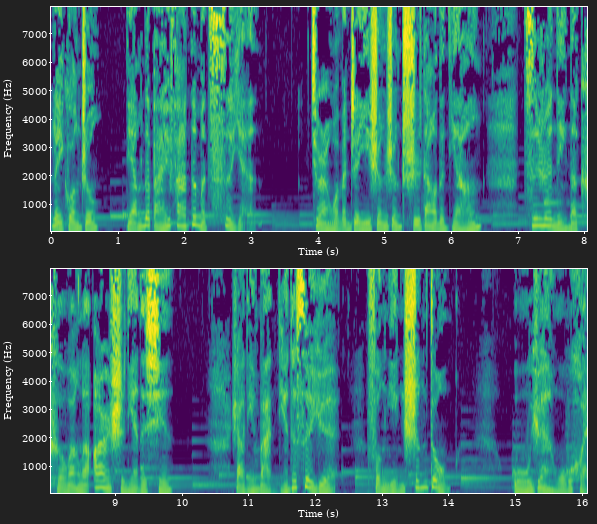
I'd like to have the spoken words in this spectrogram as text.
泪光中，娘的白发那么刺眼，就让我们这一声声迟到的娘，滋润您那渴望了二十年的心，让您晚年的岁月丰盈生动，无怨无悔。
